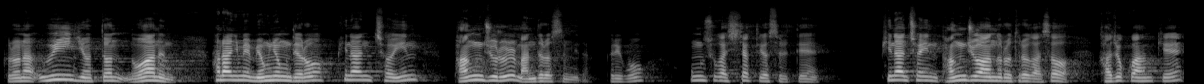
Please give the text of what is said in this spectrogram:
그러나 의인이었던 노아는 하나님의 명령대로 피난처인 방주를 만들었습니다. 그리고 홍수가 시작되었을 때 피난처인 방주 안으로 들어가서 가족과 함께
